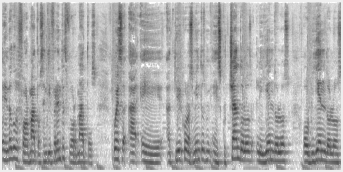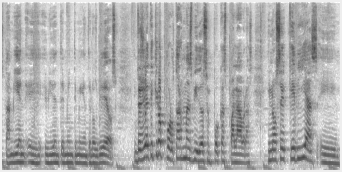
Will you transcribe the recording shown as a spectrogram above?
en otros formatos, en diferentes formatos. Puedes eh, adquirir conocimientos escuchándolos, leyéndolos o viéndolos también, eh, evidentemente, mediante los videos. Entonces ya te quiero aportar más videos en pocas palabras y no sé qué días... Eh,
